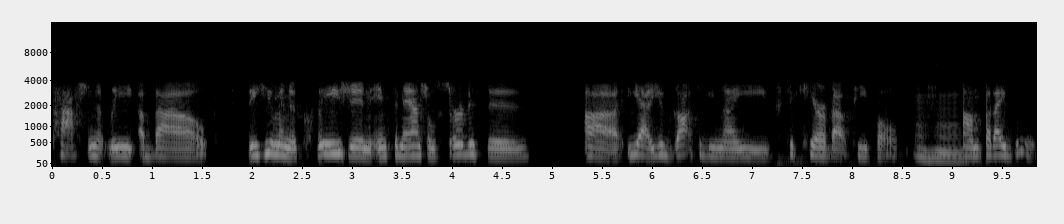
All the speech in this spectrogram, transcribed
passionately about the human equation in financial services, uh, yeah, you've got to be naive to care about people. Mhm. Um, but I do.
